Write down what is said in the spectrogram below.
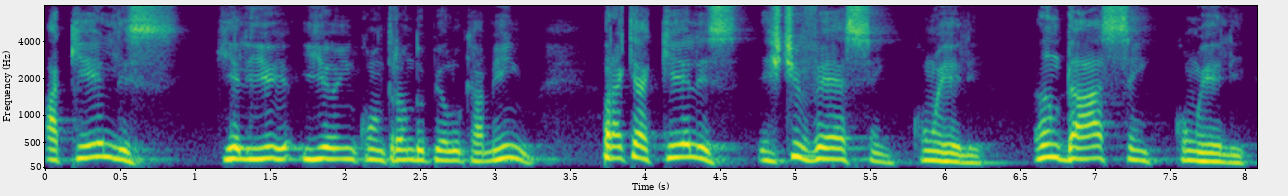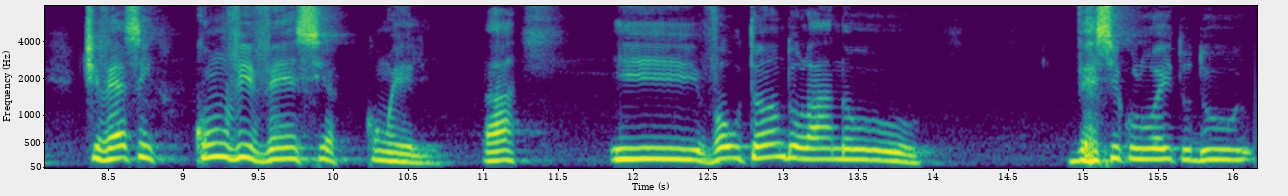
aqueles que ele ia encontrando pelo caminho para que aqueles estivessem com ele, andassem com ele, tivessem convivência com ele, tá? E voltando lá no versículo 8 do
